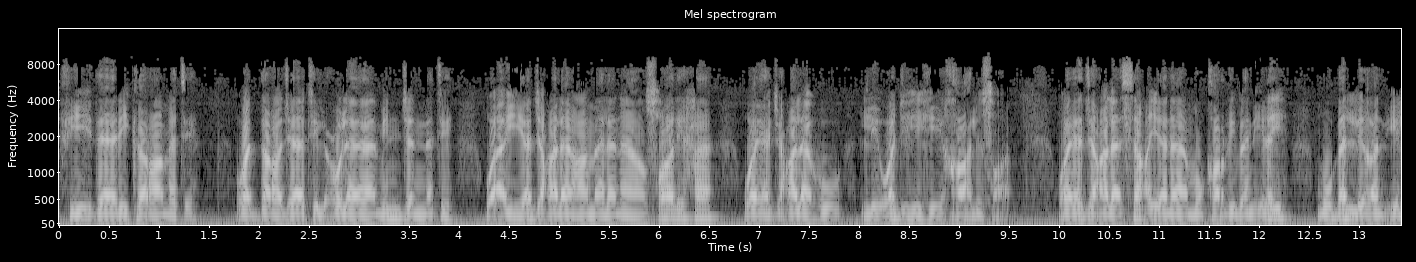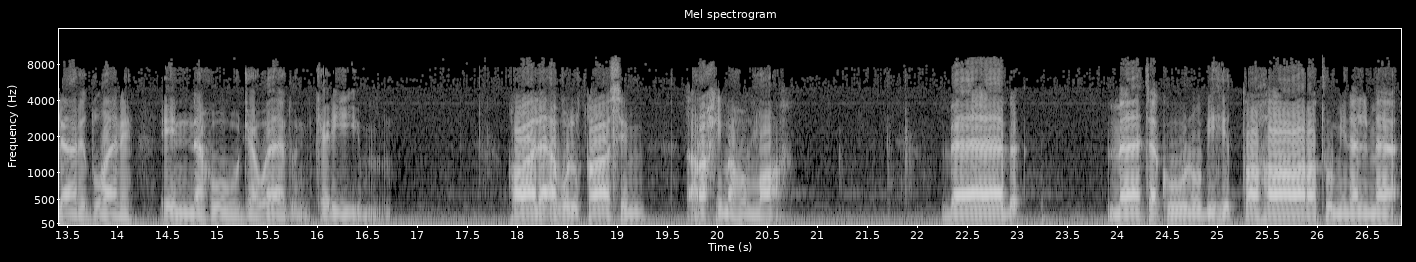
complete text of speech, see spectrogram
في دار كرامته والدرجات العلى من جنته وأن يجعل عملنا صالحا ويجعله لوجهه خالصا ويجعل سعينا مقربا إليه مبلغا إلى رضوانه إنه جواد كريم. قال أبو القاسم رحمه الله باب ما تكون به الطهارة من الماء.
